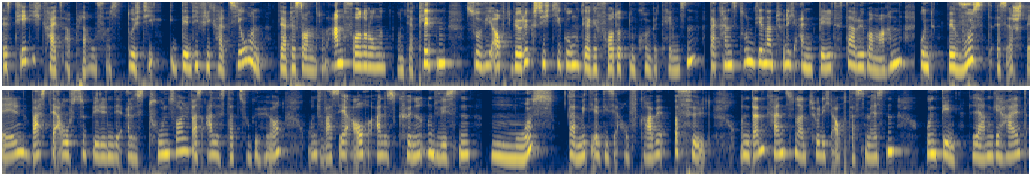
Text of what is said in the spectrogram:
des Tätigkeitsablaufes, durch die Identifikation der besonderen Anforderungen und der Klippen sowie auch die Berücksichtigung der geforderten Kompetenzen, da kannst du dir natürlich ein Bild darüber machen und bewusst es erstellen, was der Auszubildende alles tun soll, was alles dazu gehört und was er auch alles können und wissen muss damit er diese Aufgabe erfüllt. Und dann kannst du natürlich auch das messen und den Lerngehalt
